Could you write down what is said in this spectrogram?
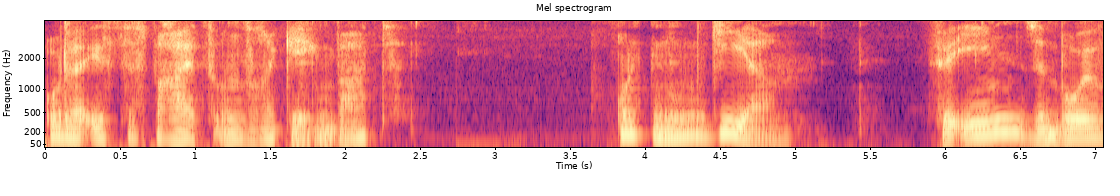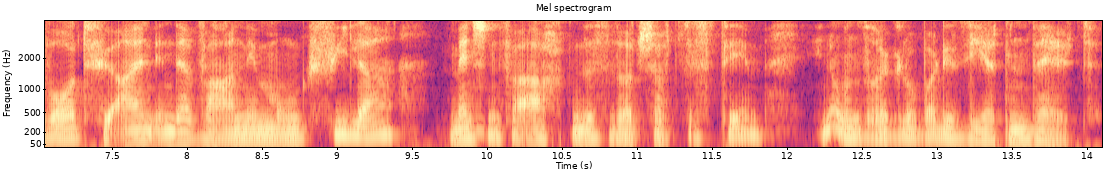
oder ist es bereits unsere Gegenwart? Und nun Gier. Für ihn Symbolwort für ein in der Wahrnehmung vieler menschenverachtendes Wirtschaftssystem in unserer globalisierten Welt.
